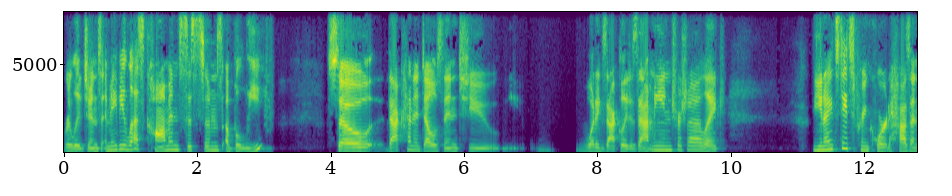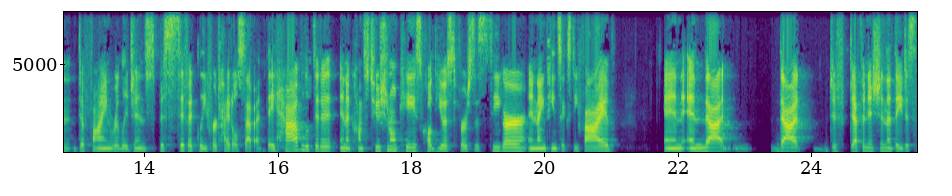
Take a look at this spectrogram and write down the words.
religions and maybe less common systems of belief. So that kind of delves into what exactly does that mean, Trisha? Like, the United States Supreme Court hasn't defined religion specifically for Title VII. They have looked at it in a constitutional case called U.S. versus Seeger in 1965, and and that that def- definition that they just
